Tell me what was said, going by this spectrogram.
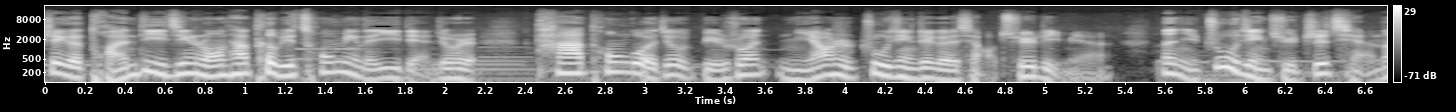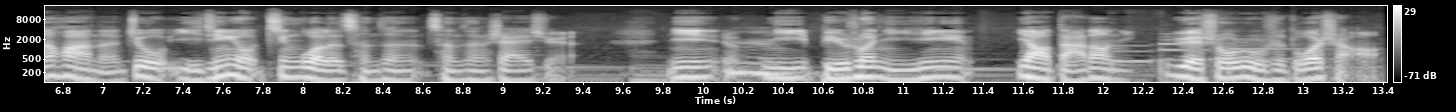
这个团地金融它特别聪明的一点就是，它通过就比如说你要是住进这个小区里面，那你住进去之前的话呢，就已经有经过了层层层层筛选。你你比如说你一定要达到你月收入是多少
